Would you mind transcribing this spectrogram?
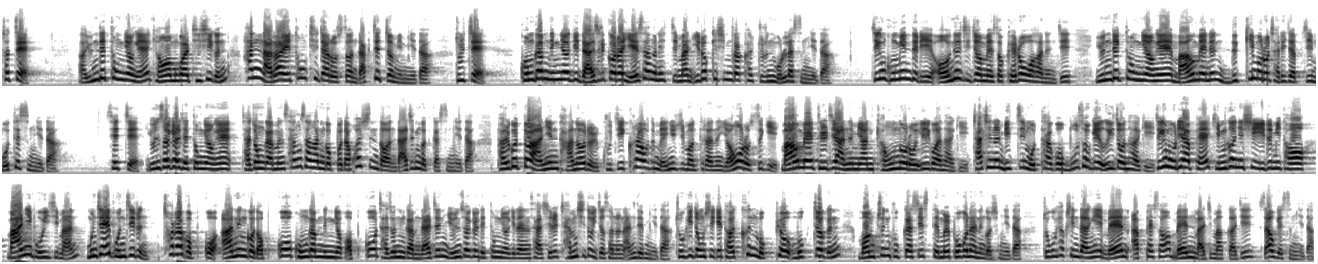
첫째, 아, 윤 대통령의 경험과 지식은 한 나라의 통치자로서 낙제점입니다. 둘째, 공감 능력이 낮을 거라 예상은 했지만 이렇게 심각할 줄은 몰랐습니다. 지금 국민들이 어느 지점에서 괴로워하는지 윤 대통령의 마음에는 느낌으로 자리 잡지 못했습니다. 셋째, 윤석열 대통령의 자존감은 상상한 것보다 훨씬 더 낮은 것 같습니다. 별것도 아닌 단어를 굳이 크라우드 매니지먼트라는 영어로 쓰기, 마음에 들지 않으면 경로로 일관하기, 자신을 믿지 못하고 무속에 의존하기. 지금 우리 앞에 김건희 씨 이름이 더 많이 보이지만 문제의 본질은 철학 없고 아는 것 없고 공감 능력 없고 자존감 낮은 윤석열 대통령이라는 사실을 잠시도 잊어서는 안 됩니다. 조기 종식의 더 큰 목표 목적은 멈춘 국가 시스템을 복원하는 것입니다. 조국 혁신당이 맨 앞에서 맨 마지막까지 싸우겠습니다.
